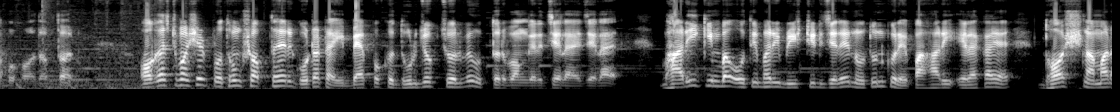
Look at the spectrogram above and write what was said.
আবহাওয়া দপ্তর। অগাস্ট মাসের প্রথম সপ্তাহের গোটাটাই ব্যাপক দুর্যোগ চলবে উত্তরবঙ্গের জেলায় জেলায়। ভারী কিংবা অতি ভারী বৃষ্টির জেরে নতুন করে পাহাড়ি এলাকায় ধস নামার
